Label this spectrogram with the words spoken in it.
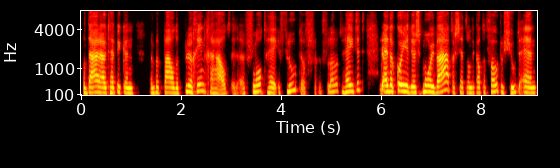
Want daaruit heb ik een, een bepaalde plug-in gehaald. Vlot, Vloed of Float heet het. En dan kon je dus mooi water zetten, want ik had een fotoshoot en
